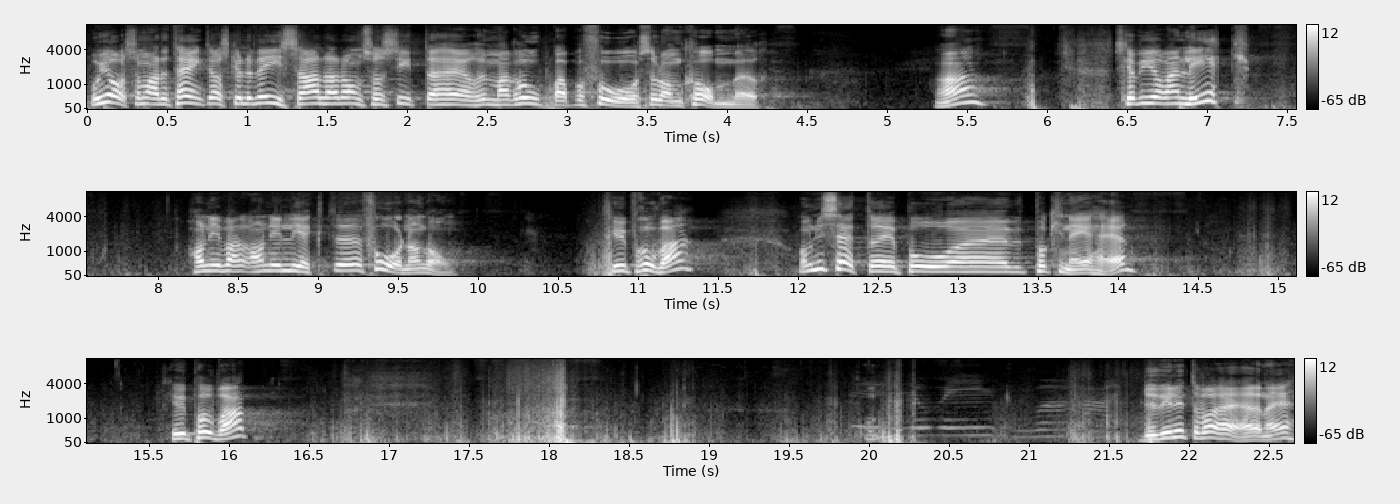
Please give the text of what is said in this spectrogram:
Och jag som hade tänkt att jag skulle visa alla de som sitter här hur man ropar på får så de kommer. Ja? Ska vi göra en lek? Har ni, har ni lekt eh, får någon gång? Ska vi prova? Om ni sätter er på, eh, på knä här. Ska vi prova? Du vill inte vara här, nej.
